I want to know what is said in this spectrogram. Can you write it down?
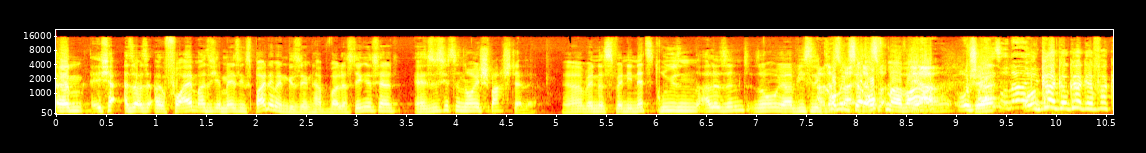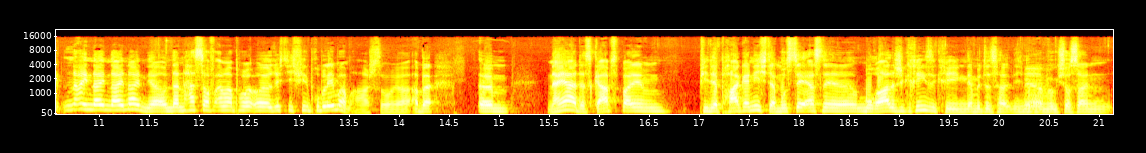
ähm, ich, also, also äh, vor allem als ich Amazing Spider-Man gesehen habe, weil das Ding ist ja, es ist jetzt eine neue Schwachstelle. Ja, wenn, das, wenn die Netzdrüsen alle sind, so, ja, wie es in den Aber Comics war- ja oft war- mal war. ja. Oh, Scheiße, ja. nein. Oh Kacke, oh Kacke, fuck, nein, nein, nein, nein. Ja, und dann hast du auf einmal äh, richtig viele Probleme am Arsch. So, ja. Aber ähm, naja, das gab es bei dem Peter Parker nicht. Da musste er erst eine moralische Krise kriegen, damit es halt nicht mehr Ja. wirklich aus seinen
